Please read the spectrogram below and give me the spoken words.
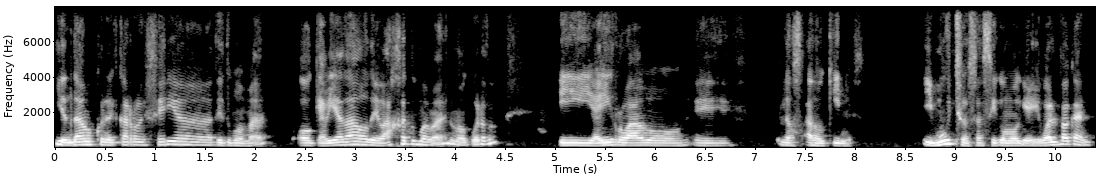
Y andábamos con el carro de feria de tu mamá, o que había dado de baja tu mamá, no me acuerdo. Y ahí robábamos eh, los adoquines. Y muchos, así como que igual bacán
